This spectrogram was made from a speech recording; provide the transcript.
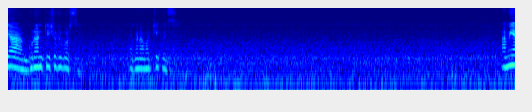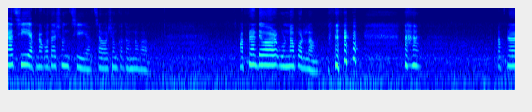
ইয়া গুরানটি শুরু করছে। এখন আবার ঠিক হয়েছে। আমি আছি, আপনার কথা শুনছি। আচ্ছা অসংখ্য ধন্যবাদ। আপনার দেওয়ার ওড়না পড়লাম আপনার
